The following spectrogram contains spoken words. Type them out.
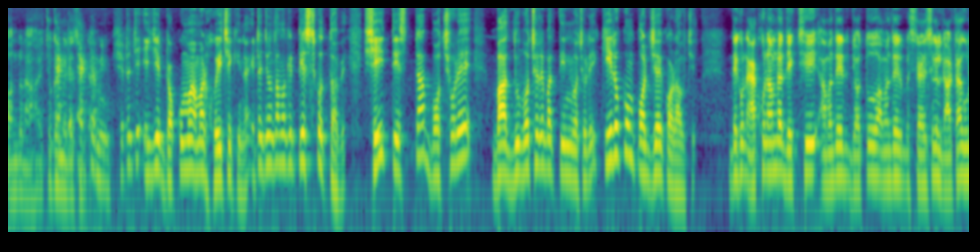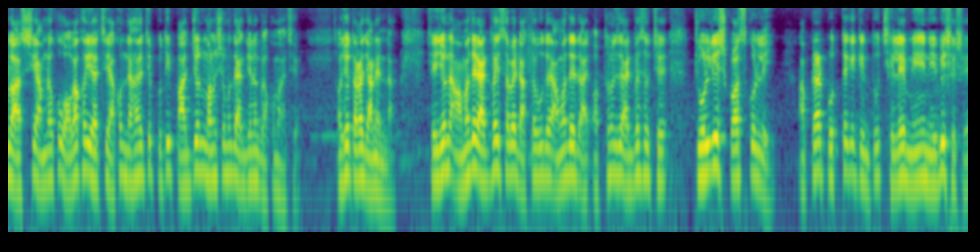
বন্ধ না হয় চোখের মেডিসিন একটা মিনিট সেটা হচ্ছে এই যে ডকুমা আমার হয়েছে কিনা এটার জন্য তো আমাকে টেস্ট করতে হবে। সেই টেস্টটা বছরে বা দু বছরে বা তিন বছরে কীরকম পর্যায়ে করা উচিত? দেখুন এখন আমরা দেখছি আমাদের যত আমাদের স্ট্যাটিস্টিক্যাল ডাটাগুলো আসছে আমরা খুব অবাক হয়ে যাচ্ছি। এখন দেখা যাচ্ছে প্রতি পাঁচজন মানুষের মধ্যে একজনের গ্লকোমা আছে। অথচ তারা জানেন না। সেই জন্য আমাদের অ্যাডভাইস হবে ডাক্তারবাবুদের আমাদের অপথলজির অ্যাডভাইস হচ্ছে চল্লিশ ক্রস করলেই আপনার প্রত্যেকে কিন্তু ছেলে, মেয়ে নির্বিশেষে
